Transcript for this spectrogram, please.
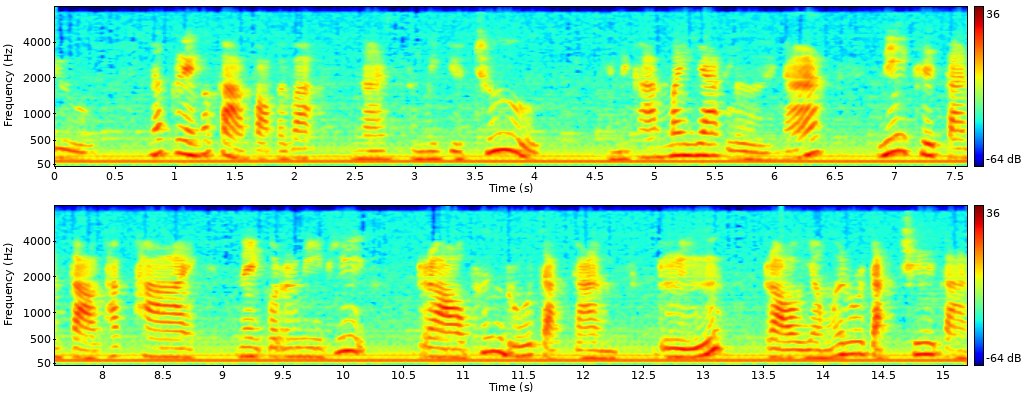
you นักเรียนก็กล่าวตอบไปว่า nice to meet you too เห็นไหมคะ ไม่ยากเลยนะ นี่คือการกล่าวทักทาย ในกรณีที่เราเพิ่งรู้จักกัน หรือเรายังไม่รู้จักชื่อกัน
